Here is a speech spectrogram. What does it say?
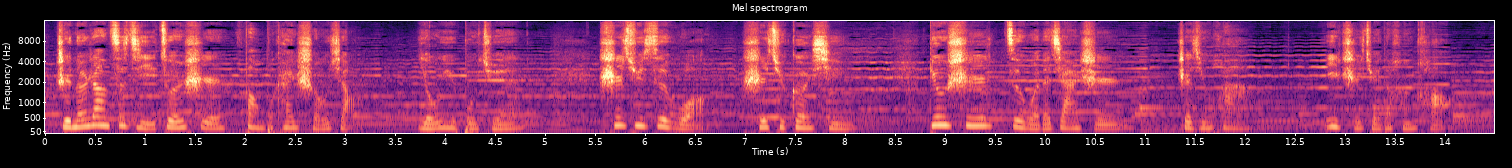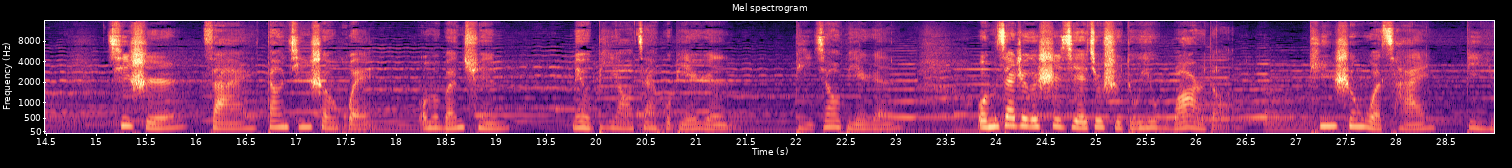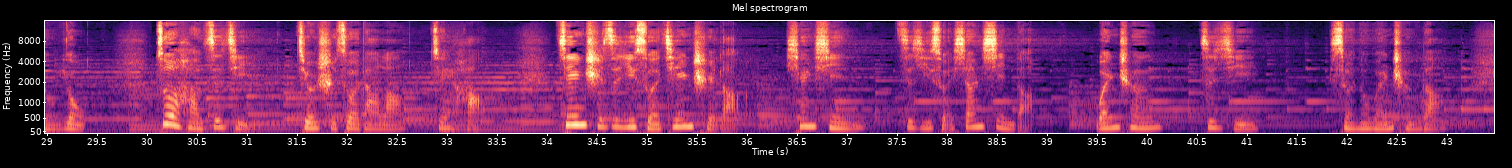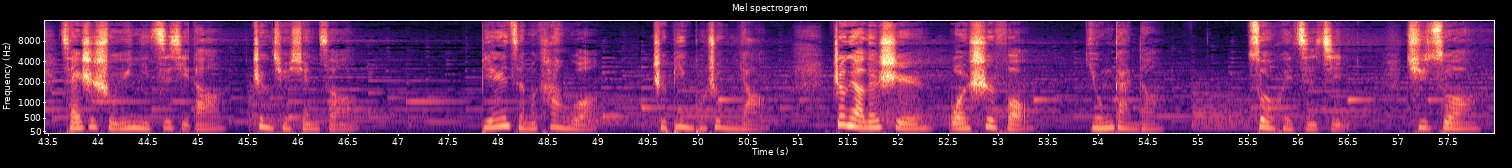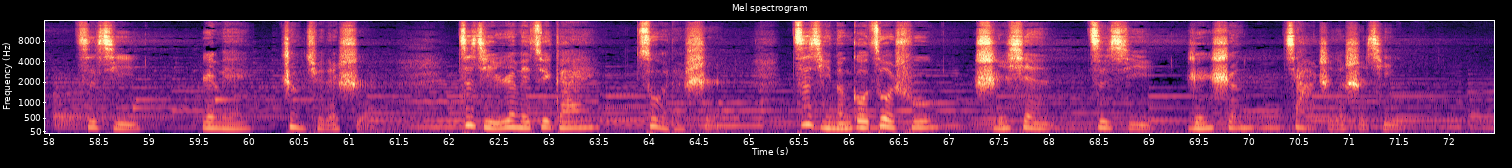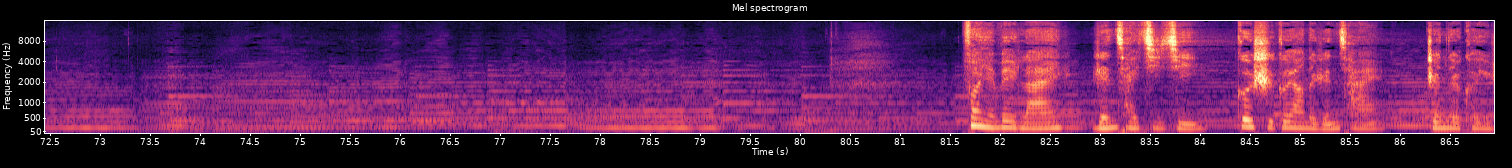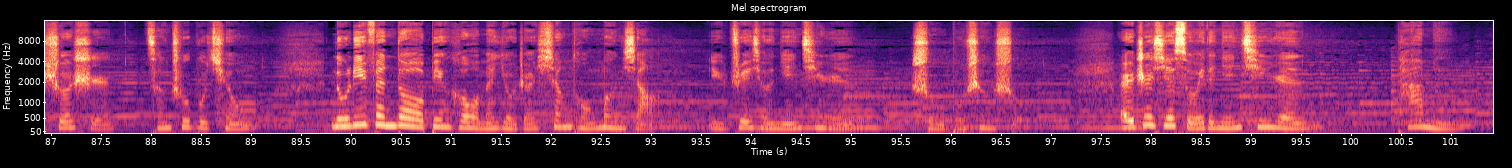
只能让自己做事放不开手脚，犹豫不决。失去自我，失去个性，丢失自我的价值，这句话一直觉得很好。其实，在当今社会，我们完全没有必要在乎别人，比较别人。我们在这个世界就是独一无二的，天生我材必有用。做好自己，就是做到了最好。坚持自己所坚持的，相信自己所相信的，完成自己所能完成的，才是属于你自己的正确选择。别人怎么看我，这并不重要，重要的是我是否勇敢的做回自己，去做自己认为正确的事，自己认为最该。做的事，自己能够做出实现自己人生价值的事情。放眼未来，人才济济，各式各样的人才，真的可以说是层出不穷。努力奋斗，并和我们有着相同梦想。与追求的年轻人数不胜数，而这些所谓的年轻人，他们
